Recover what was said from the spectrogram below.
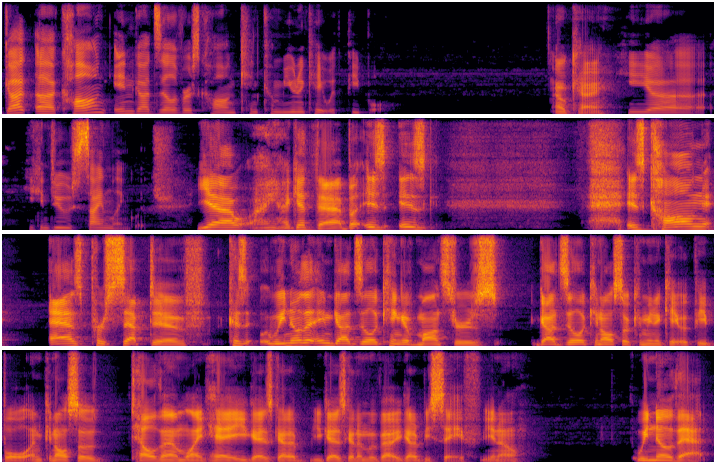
God, uh, Kong in Godzilla vs Kong can communicate with people. Okay, He uh he can do sign language. yeah, I, I get that, but is is is Kong as perceptive? Because we know that in Godzilla King of Monsters, Godzilla can also communicate with people and can also tell them like, "Hey, you guys gotta you guys gotta move out. You gotta be safe." You know, we know that.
